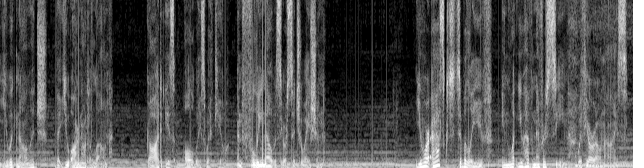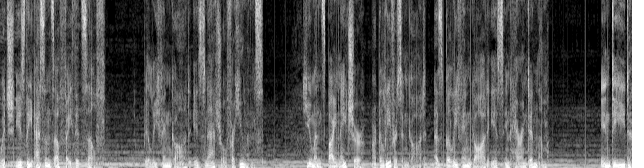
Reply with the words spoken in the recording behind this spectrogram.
You acknowledge that you are not alone God is always with you and fully knows your situation. You are asked to believe in what you have never seen with your own eyes, which is the essence of faith itself. Belief in God is natural for humans. Humans by nature are believers in God, as belief in God is inherent in them. Indeed,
